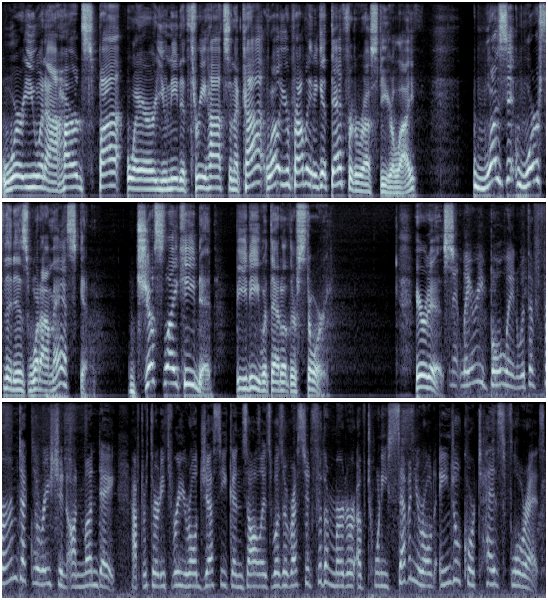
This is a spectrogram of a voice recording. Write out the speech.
Were you in a hard spot where you needed three hots and a cot? Well, you're probably going to get that for the rest of your life. Was it worth it, is what I'm asking. Just like he did, BD, with that other story. Here it is. Larry Bowlin with a firm declaration on Monday after 33-year-old Jesse Gonzalez was arrested for the murder of 27-year-old Angel Cortez Flores,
